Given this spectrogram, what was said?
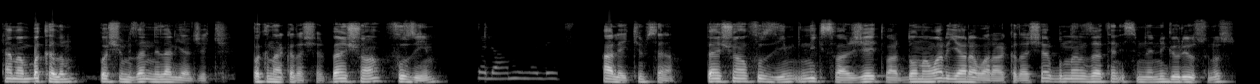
Hemen bakalım başımıza neler gelecek. Bakın arkadaşlar ben şu an Fuzi'yim. Selamun aleyküm. Aleyküm selam. Ben şu an Fuzi'yim. Nix var, Jade var, Dona var, Yara var arkadaşlar. Bunların zaten isimlerini görüyorsunuz.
